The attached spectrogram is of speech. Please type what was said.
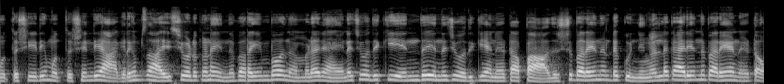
മുത്തശ്ശേരി മുത്തശ്ശന്റെ ആഗ്രഹം സാധിച്ചു കൊടുക്കണം എന്ന് പറയുമ്പോൾ നമ്മുടെ നയന ചോദിക്കുക എന്ത്? എന്ന് ചോദിക്കുകയാണ് കേട്ടോ. അപ്പോൾ ആദർശ് പറയുന്നുണ്ട് കുഞ്ഞുങ്ങളുടെ കാര്യം എന്ന് പറയാണ് കേട്ടോ.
